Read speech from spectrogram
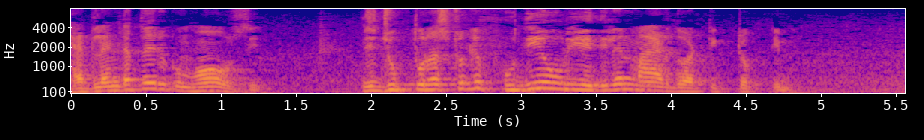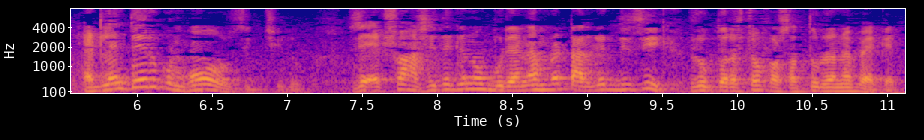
হেডলাইনটা তো এরকম হওয়া উচিত। যে যুক্তরাষ্ট্রকে ফুদিয়ে উড়িয়ে দিলেন মায়ের দোয়ার টিকটক টিম হেডলাইন তো এরকম হওয়া উচিত ছিল যে একশো আশি থেকে নব্বই রানে আমরা টার্গেট দিছি যুক্তরাষ্ট্র পঁচাত্তর রানে প্যাকেট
